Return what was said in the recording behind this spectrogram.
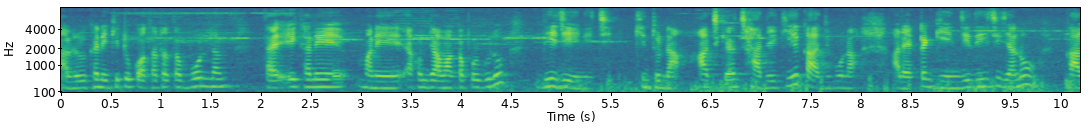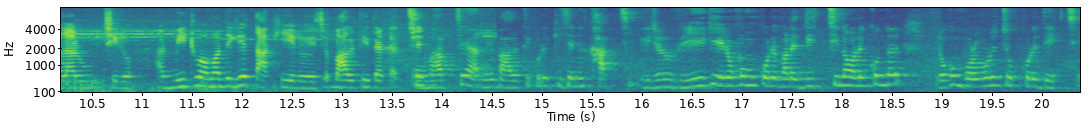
আর ওখানে একটু কথা টথা বললাম, তাই এখানে মানে এখন জামা কাপড়গুলো ভিজিয়ে নিচ্ছি। কিন্তু না, আজকে আর ছাদে গিয়ে কাচবো না। আর একটা গেঞ্জি দিয়েছি জানো, কালার উঠছিল। আর মিঠু আমার দিকে তাকিয়ে রয়েছে, বালতি দেখাচ্ছে। ভাবছে আমি বালতি করে কি জানি খাচ্ছি। এই জন্য রেগে এরকম করে মানে দিচ্ছি না অনেকক্ষণ ধরে, এরকম বড় বড় চোখ করে দেখছে।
